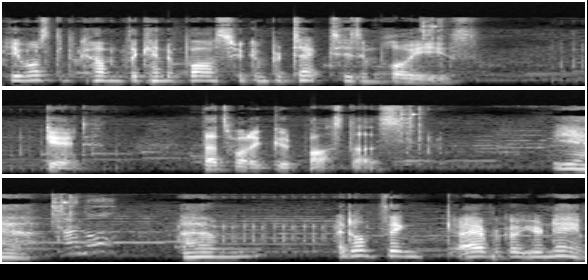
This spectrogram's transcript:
He wants to become the kind of boss who can protect his employees. Good. That's what a good boss does. Yeah, あの um, I don't think I ever got your name.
